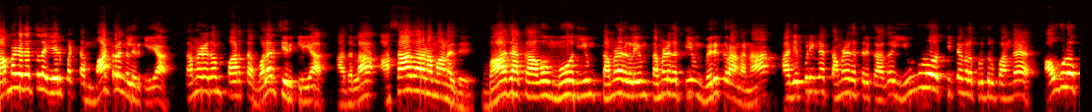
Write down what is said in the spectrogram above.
தமிழகத்துல ஏற்பட்ட மாற்றங்கள் இருக்கு இல்லையா? தமிழகம் பார்த்த வளர்ச்சி இருக்கு இல்லையா? அதெல்லாம் அசாதாரணமானது. பாஜகவும் மோதியும் தமிழர்களையும் தமிழகத்தையும் வெறுக்கிறாங்கன்னா அது எப்படிங்க தமிழகத்திற்காக இவ்வளவு திட்டங்களை கொடுத்திருப்பாங்க? அவ்வளவு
